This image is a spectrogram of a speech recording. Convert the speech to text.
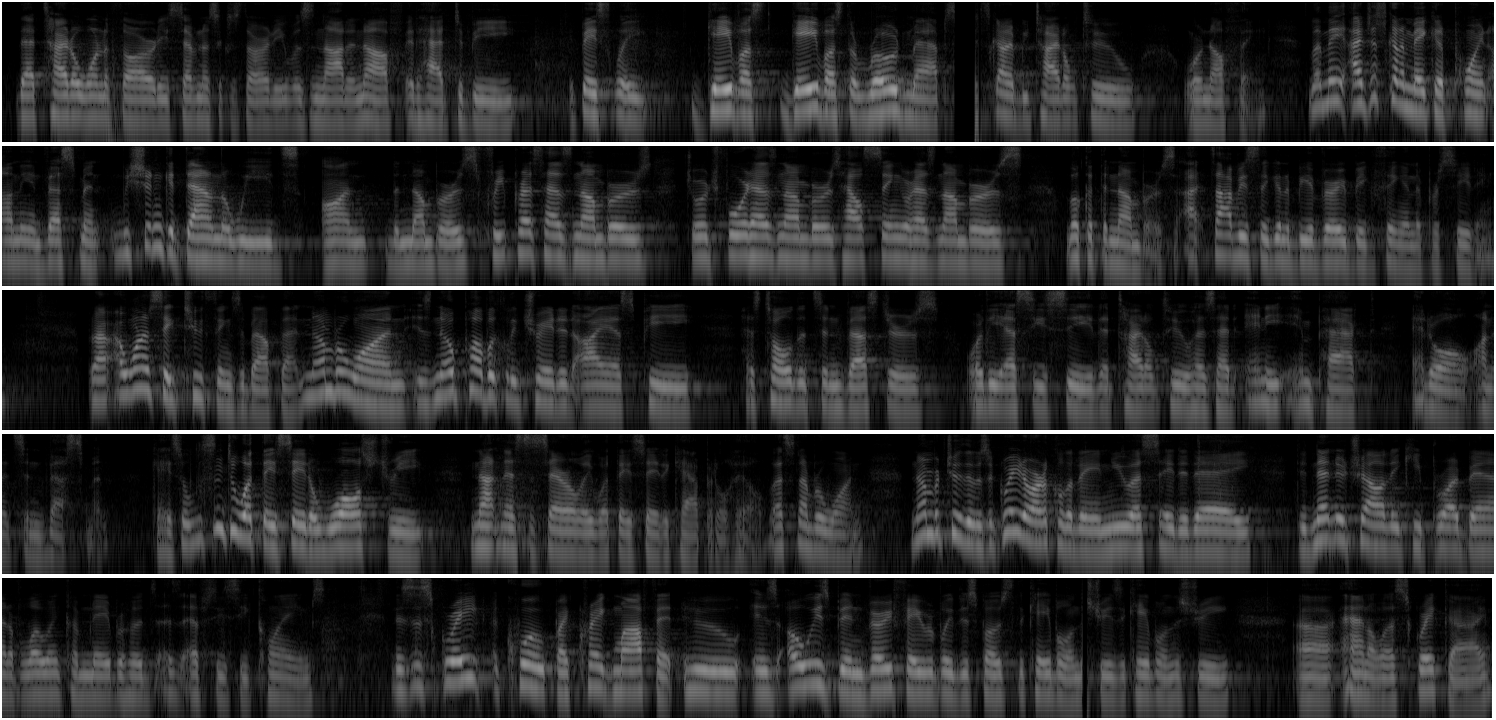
that Title I authority, 706 authority, was not enough. It had to be, it basically gave us, gave us the roadmaps. It's got to be Title II or nothing. Let me, I just got to make a point on the investment. We shouldn't get down in the weeds on the numbers. Free Press has numbers, George Ford has numbers, Hal Singer has numbers. Look at the numbers. It's obviously going to be a very big thing in the proceeding. But I, I want to say two things about that. Number one is no publicly traded ISP has told its investors or the SEC that Title II has had any impact at all on its investment. Okay, so listen to what they say to Wall Street, not necessarily what they say to Capitol Hill. That's number one. Number two, there was a great article today in USA Today. Did net neutrality keep broadband out of low-income neighborhoods, as FCC claims? There's this great quote by Craig Moffett, who has always been very favorably disposed to the cable industry, as a cable industry uh, analyst, great guy.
